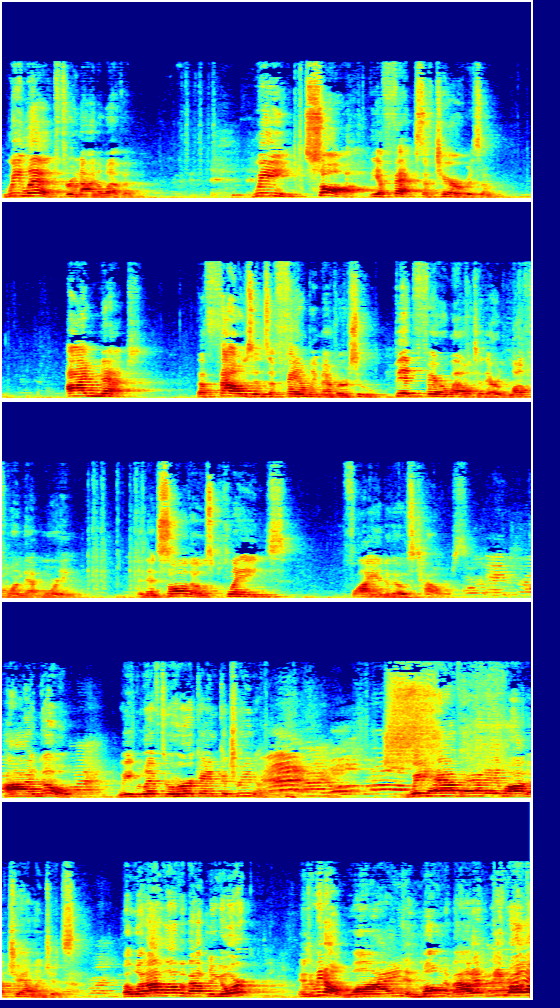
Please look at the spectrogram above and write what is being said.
We lived through 9 11. We saw the effects of terrorism. I met the thousands of family members who bid farewell to their loved one that morning and then saw those planes fly into those towers. I know we lived through Hurricane Katrina. We have had a lot of challenges. But what I love about New York is we don't whine and moan about it. We roll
